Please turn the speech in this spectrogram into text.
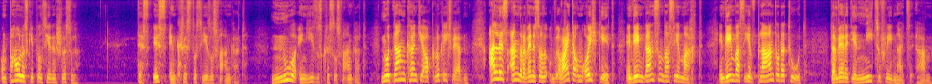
Und Paulus gibt uns hier den Schlüssel das ist in Christus Jesus verankert. Nur in Jesus Christus verankert. Nur dann könnt ihr auch glücklich werden. Alles andere, wenn es weiter um euch geht, in dem Ganzen, was ihr macht, in dem, was ihr plant oder tut, dann werdet ihr nie Zufriedenheit haben.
